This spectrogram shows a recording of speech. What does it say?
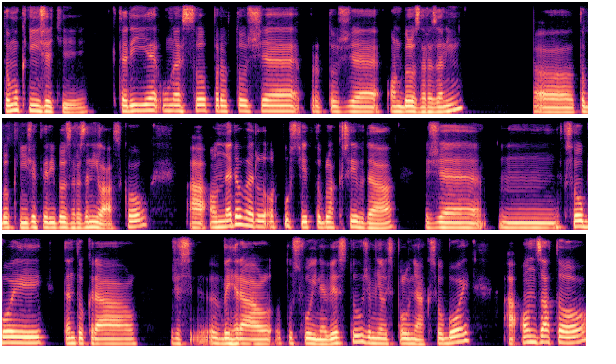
tomu knížeti, který je unesl, protože, protože on byl zhrzený. Uh, to byl kníže, který byl zhrzený láskou a on nedovedl odpustit, to byla křivda, že mm, v souboji tento král že si, vyhrál tu svoji nevěstu, že měli spolu nějak souboj a on za to,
